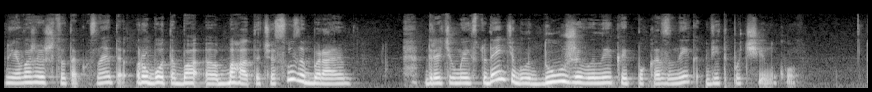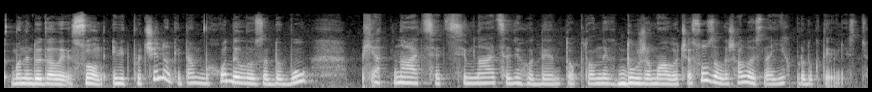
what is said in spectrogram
Ну, Я вважаю, що це так, знаєте, робота е, багато часу забирає. До речі, у моїх студентів був дуже великий показник відпочинку. Вони додали сон і відпочинок, і там виходило за добу 15-17 годин. Тобто в них дуже мало часу залишалось на їх продуктивність.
